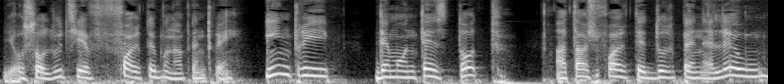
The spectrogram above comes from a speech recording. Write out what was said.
e o soluție foarte bună pentru ei. Intri, demontezi tot, atași foarte dur PNL-ul,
